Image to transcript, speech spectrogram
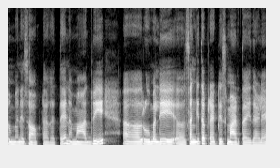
ತುಂಬಾ ಸಾಫ್ಟ್ ಆಗುತ್ತೆ. ನಮ್ಮ ಅದ್ವಿ ರೂಮಲ್ಲಿ ಸಂಗೀತ ಪ್ರಾಕ್ಟೀಸ್ ಮಾಡ್ತಾ ಇದ್ದಾಳೆ.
